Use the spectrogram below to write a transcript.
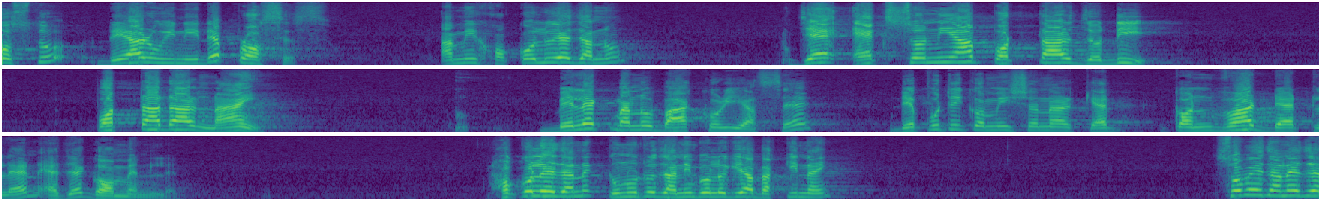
বস্তু they are we need a process আমি সকলোৱে জানো যে একচনীয়া পট্টাৰ যদি পট্টাদাৰ নাই বেলেগ মানুহ বাস কৰি আছে deputy commissioner can convert that land as a government land সকলোৱে জানে কোনোতো জানিবলগীয়া বাকী নাই। চবেই জানে যে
